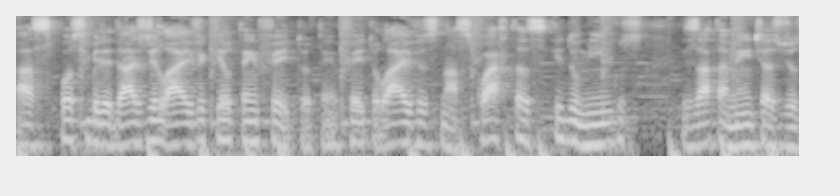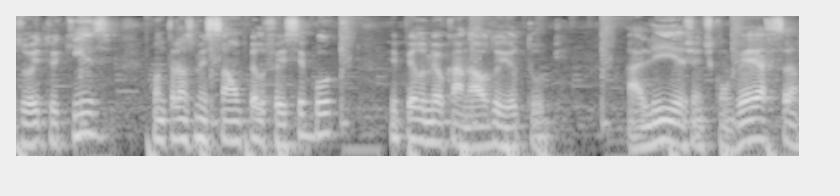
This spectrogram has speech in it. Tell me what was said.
as possibilidades de live que eu tenho feito. Eu tenho feito lives nas quartas e domingos, exatamente às 18h15, com transmissão pelo Facebook e pelo meu canal do YouTube. Ali a gente conversa,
